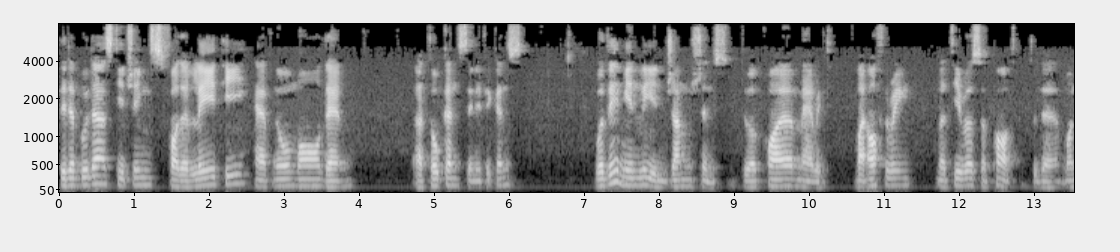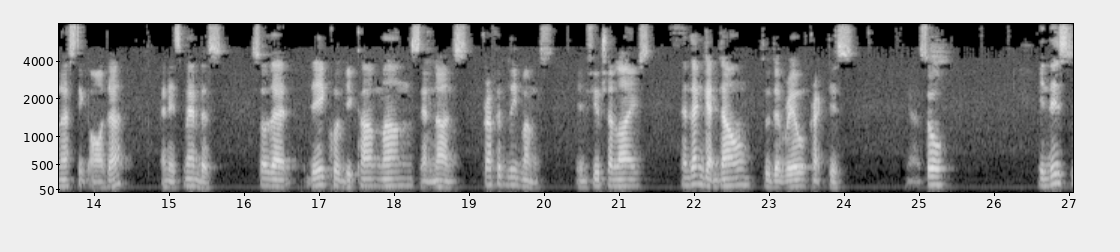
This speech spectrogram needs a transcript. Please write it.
Did the Buddha's teachings for the laity have no more than a token significance? Were they merely injunctions to acquire merit by offering material support to the monastic order and its members so that they could become monks and nuns, preferably monks, in future lives, and then get down to the real practice. Yeah, so, in this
